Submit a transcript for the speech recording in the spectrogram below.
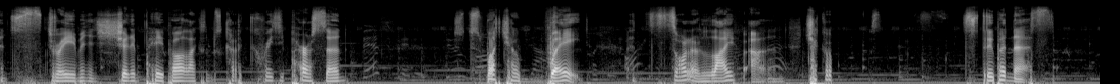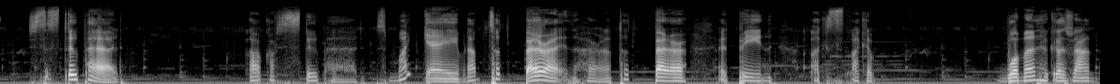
and screaming and shooting people like some kind of crazy person. Just watch her weight and sort her life out and check her stupidness. She's so stupid. Lara Croft is stupid. It's my game, and I'm much better than her. I'm much better at being like, like a woman who goes around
